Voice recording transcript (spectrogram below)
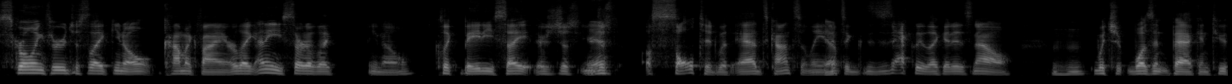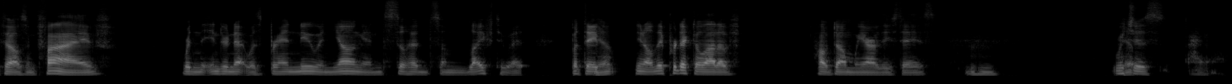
Scrolling through just like you know comic vine or like any sort of like you know clickbaity site there's just you're Yeah. just assaulted with ads constantly and Yep. it's exactly like it is now hmm which wasn't back in 2005 when the internet was brand new and young and still had some life to it but they Yep. you know they predict a lot of how dumb we are these days hmm which Yep. is i don't know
